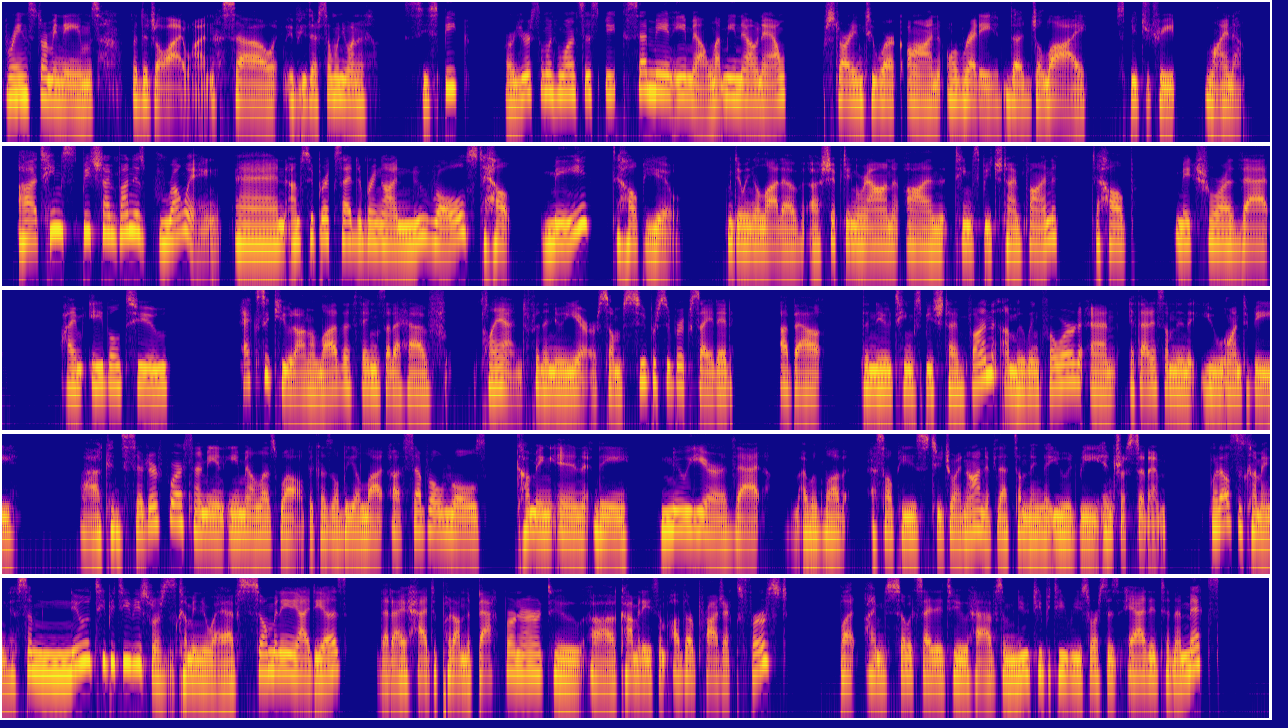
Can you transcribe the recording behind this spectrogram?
brainstorming names for the July one. So if there's someone you want to see speak or you're someone who wants to speak, send me an email. Let me know now. We're starting to work on already the July speech retreat lineup. Uh, Team Speech Time Fun is growing and I'm super excited to bring on new roles to help me to help you. I'm doing a lot of uh, shifting around on Team Speech Time Fun to help make sure that I'm able to execute on a lot of the things that I have planned for the new year. So I'm super, super excited about the new Team Speech Time Fun. I'm moving forward. And if that is something that you want to be uh, considered for, send me an email as well, because there'll be a lot, uh, several roles coming in the new year that I would love SLPs to join on if that's something that you would be interested in. What else is coming? Some new TPT resources coming your way. I have so many ideas that I had to put on the back burner to uh, accommodate some other projects first. But I'm so excited to have some new TPT resources added to the mix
